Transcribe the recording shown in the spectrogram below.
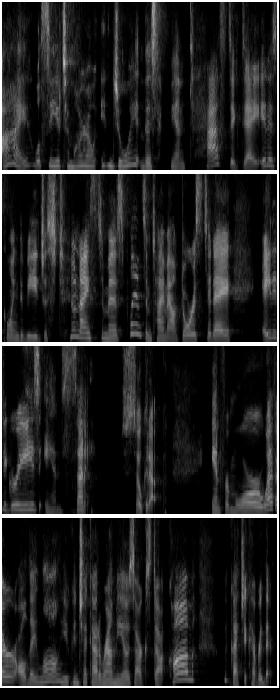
I will see you tomorrow. Enjoy this fantastic day. It is going to be just too nice to miss. Plan some time outdoors today, 80 degrees and sunny. Soak it up. And for more weather all day long, you can check out aroundtheozarks.com. We've got you covered there.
